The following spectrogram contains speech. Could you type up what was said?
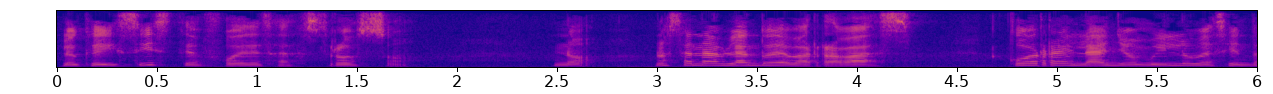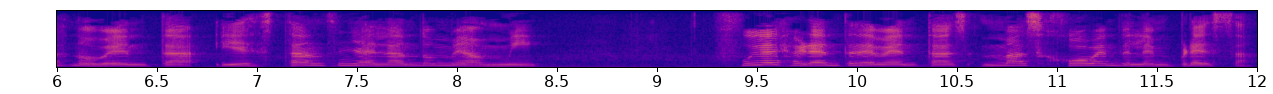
Lo que hiciste fue desastroso. No, no están hablando de Barrabás. Corre el año 1990 y están señalándome a mí, Fui el gerente de ventas más joven de la empresa,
